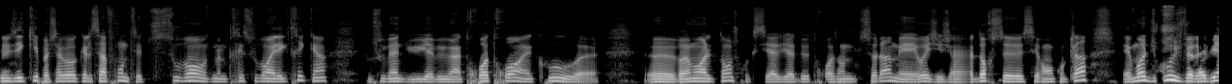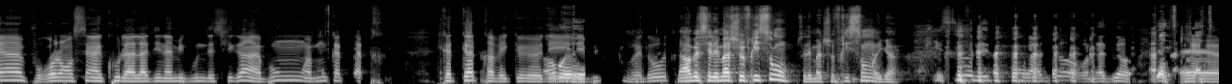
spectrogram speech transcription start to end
deux équipes à chaque fois qu'elles s'affrontent, c'est souvent, même très souvent électrique. Hein. Je me souviens du, il y avait eu un 3-3 un coup, euh, euh, vraiment à temps. Je crois que c'est il y a deux trois ans de cela, mais ouais, j'adore ce, ces rencontres-là. Et moi, du coup, je verrais bien pour relancer un coup la, la dynamique Bundesliga, un bon, un bon 4-4. 4-4 avec euh, des, ah ouais. des buts et d'autres. Non, mais c'est les matchs frissons. C'est les matchs frissons, les gars. Frissons, on adore, on adore. euh,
